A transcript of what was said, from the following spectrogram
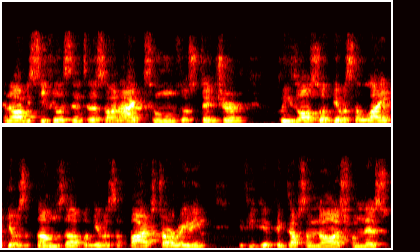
and obviously, if you're listening to this on iTunes or Stitcher, please also give us a like, give us a thumbs up, or give us a five star rating if you get picked up some knowledge from this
